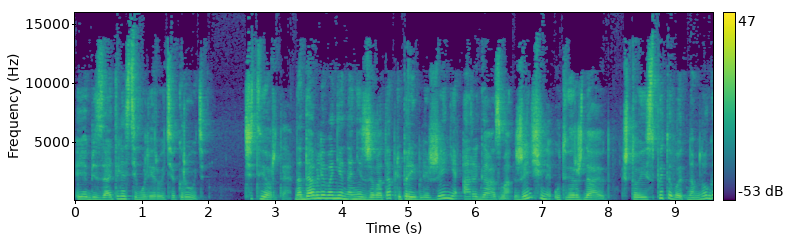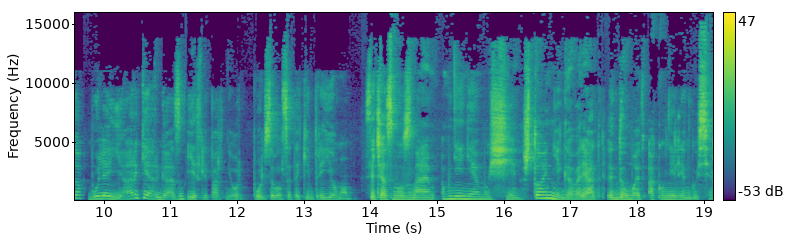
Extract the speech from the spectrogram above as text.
и обязательно стимулируйте грудь. Четвертое. Надавливание на низ живота при приближении оргазма. Женщины утверждают, что испытывают намного более яркий оргазм, если партнер пользовался таким приемом. Сейчас мы узнаем мнение мужчин, что они говорят и думают о кунилингусе.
